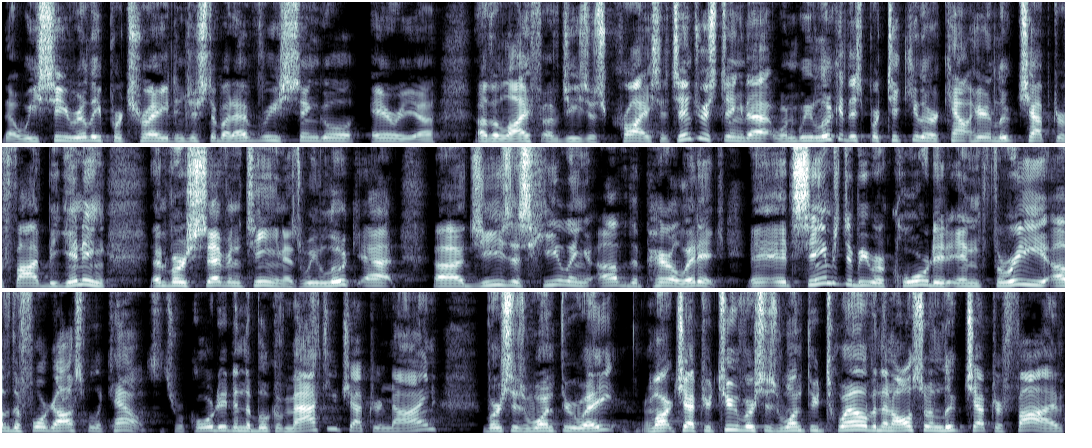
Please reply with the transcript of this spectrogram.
that we see really portrayed in just about every single area of the life of Jesus Christ. It's interesting that when we look at this particular account here in Luke chapter 5, beginning in verse 17, as we look at uh, Jesus' healing of the paralytic, it, it seems to be recorded in three of the four gospel accounts. It's recorded in the book of Matthew, chapter 9, verses 1 through 8, Mark chapter 2, verses 1 through 12, and then also in Luke chapter 5,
